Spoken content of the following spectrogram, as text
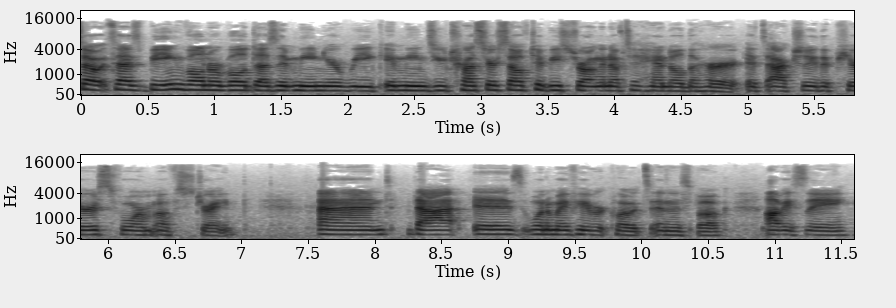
So it says, being vulnerable doesn't mean you're weak. It means you trust yourself to be strong enough to handle the hurt. It's actually the purest form of strength. And that is one of my favorite quotes in this book. Obviously,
